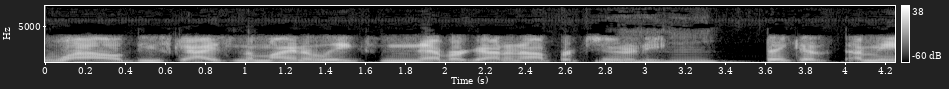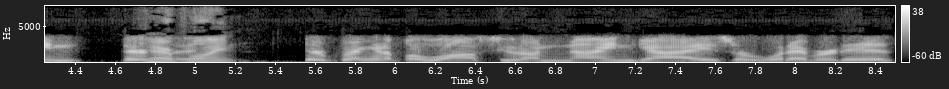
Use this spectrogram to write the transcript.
while these guys in the minor leagues never got an opportunity. Mm-hmm. Think of i mean there's Fair a- point. they're bringing up a lawsuit on nine guys or whatever it is.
